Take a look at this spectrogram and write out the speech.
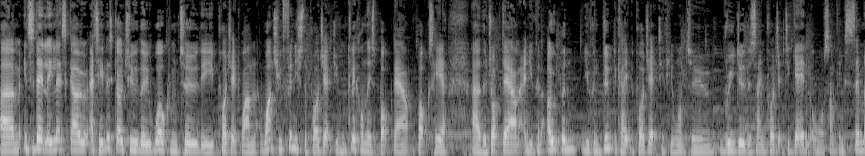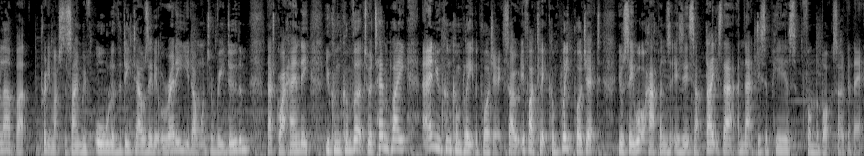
um, incidentally, let's go, actually, let's go to the welcome to the project one. Once you finish the project, you can click on this box down box here, uh, the drop down, and you can open. You can duplicate the project if you want to redo the same project again or something similar, but pretty much the same with all of the details in it already. You don't want to redo them. That's quite handy. You can convert to a template and you can complete the project. So if I click complete project, you'll see what happens is this updates that and that disappears from the box over there.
